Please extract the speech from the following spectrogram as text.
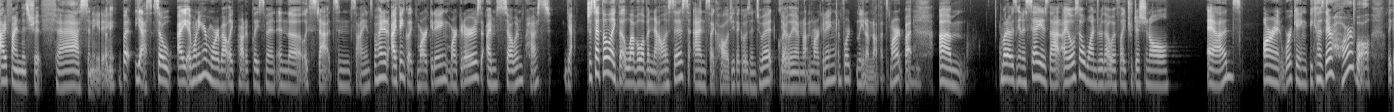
I find this shit fascinating. But yes, so I, I want to hear more about like product placement and the like stats and science behind it. I think like marketing, marketers, I'm so impressed Yeah. just at the like the level of analysis and psychology that goes into it. Clearly, I'm not in marketing. Unfortunately, you know, I'm not that smart. But um, what I was going to say is that I also wonder though if like traditional ads aren't working because they're horrible. Like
